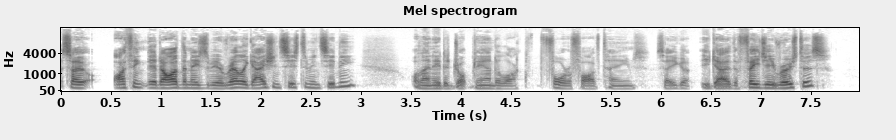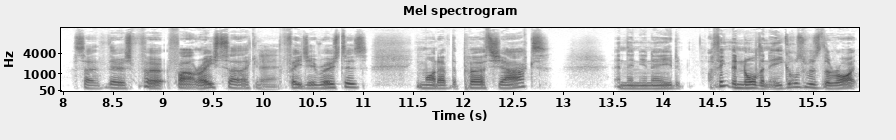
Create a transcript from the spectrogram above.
so I think that either needs to be a relegation system in Sydney, or they need to drop down to like four or five teams. So you got you go the Fiji Roosters, so there's far, far east, so they can Yeah. Fiji Roosters. You might have the Perth Sharks, and then you need. I think the Northern Eagles was the right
